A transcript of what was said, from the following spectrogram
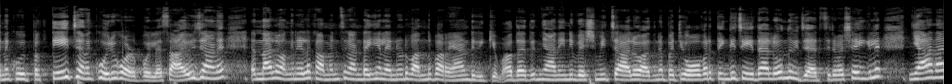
എനിക്ക് പ്രത്യേകിച്ച് എനിക്ക് ഒരു കുഴപ്പമില്ല. സായുജാണ് എന്നാലും അങ്ങനെയുള്ള കമൻസ് കണ്ടു കഴിഞ്ഞാൽ എന്നോട് വന്ന് പറയാണ്ടിരിക്കും. അതായത് ഞാൻ ഇനി വിഷമിച്ചാലോ അതിനെപ്പറ്റി ഓവർ തിങ്ക് ചെയ്താലോ എന്ന് വിചാരിച്ചിട്ട് പക്ഷേ എങ്കിൽ ഞാൻ ആ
